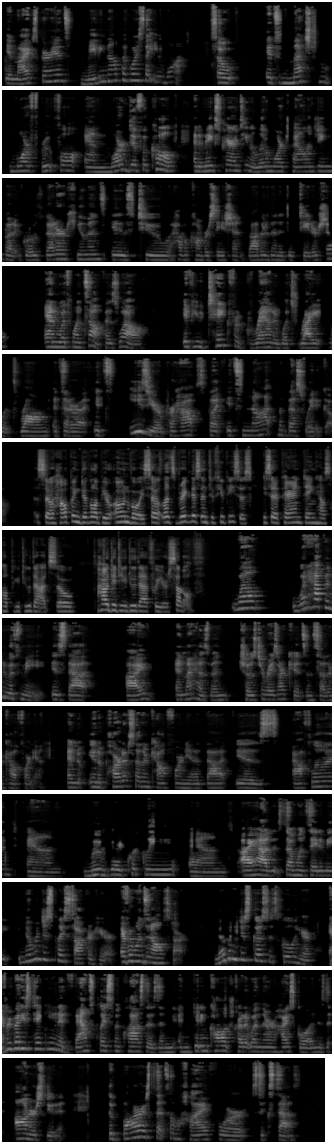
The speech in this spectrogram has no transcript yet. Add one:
In my experience, maybe not the voice that you want. So it's much more fruitful and more difficult and it makes parenting a little more challenging, but it grows better humans is to have a conversation rather than a dictatorship and with oneself as well if you take for granted what's right, what's wrong, etc., it's easier perhaps, but it's not the best way to go. So helping develop your own voice. So let's break this into a few pieces. You said parenting has helped you do that. So how did you do that for yourself? Well, what happened with me is that I and my husband chose to raise our kids in Southern California. And in a part of Southern California that is affluent and moved very quickly. And I had someone say to me, no one just plays soccer here. Everyone's an all-star. Nobody just goes to school here. Everybody's taking advanced placement classes and, and getting college credit when they're in high school and is an honor student. The bar is set so high for success.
